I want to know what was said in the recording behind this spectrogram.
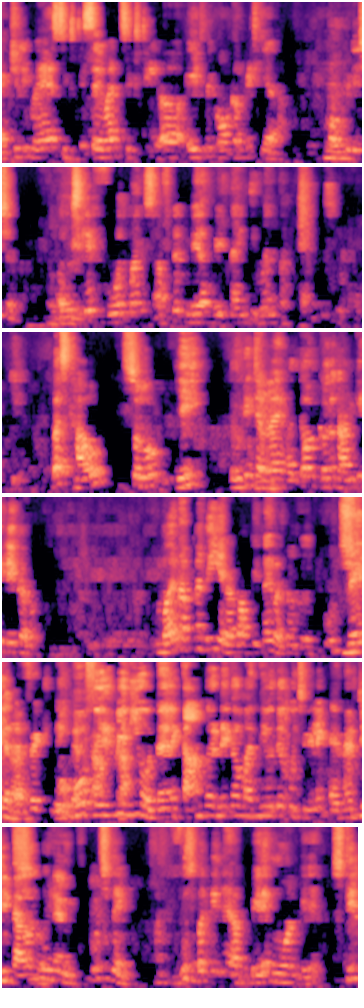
एक्चुअली मैं 67 68 में कंप्लीट किया था कंपटीशन और उसके फोर मंथ्स आफ्टर मेरा वेट 91 था। बस खाओ सो यही रूटीन चल रहा है। वर्कआउट करो नाम के लिए करो। मन आपका नहीं है ना तो आप कितना ही वर्कआउट करो। कुछ नहीं लगा। इफ़ेक्ट नहीं वो फ़ेज़ में नहीं होता है। लाइक काम करने का मन नहीं होता कुछ नहीं। लाइक एनर्जी डाउन होता है। कुछ नहीं। उस बंदी ने अब मेरे मुँह ऑन के लिए स्टिल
